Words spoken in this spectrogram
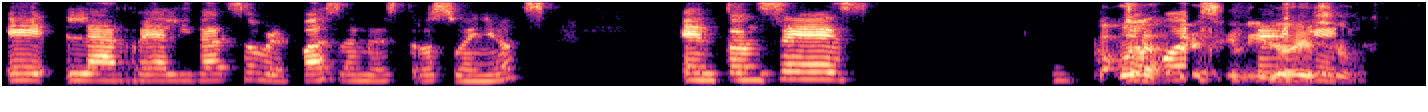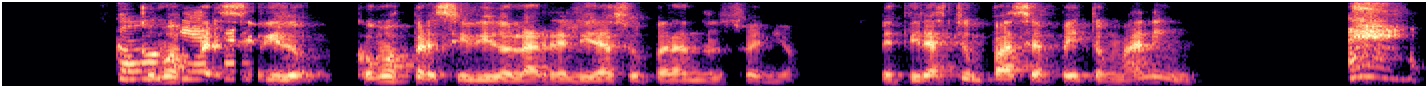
eh, la realidad sobrepasa nuestros sueños. Entonces, ¿Cómo has percibido eso? ¿Cómo, has percibido, ¿Cómo has percibido la realidad superando el sueño? ¿Le tiraste un pase a Peyton Manning?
